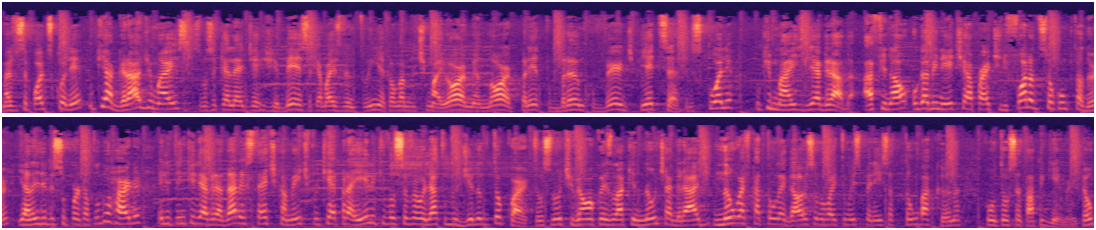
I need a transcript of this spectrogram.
Mas você pode escolher o que agrade mais, se você quer LED RGB, se quer mais ventoinha, quer um gabinete maior, menor, preto, branco, verde e etc. Escolha o que mais lhe agrada. Afinal, o gabinete gabinete é a parte de fora do seu computador e além dele suportar todo o hardware, ele tem que lhe agradar esteticamente porque é para ele que você vai olhar todo dia dentro do teu quarto. Então se não tiver uma coisa lá que não te agrade, não vai ficar tão legal e você não vai ter uma experiência tão bacana com o teu setup gamer. Então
